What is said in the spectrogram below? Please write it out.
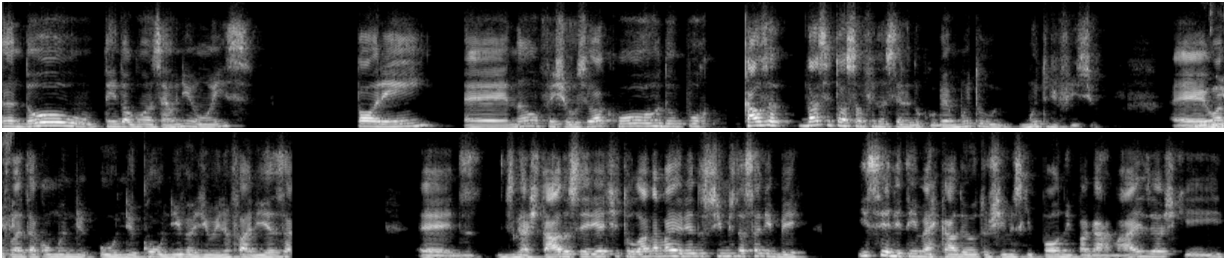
andou tendo algumas reuniões, porém é, não fechou o seu acordo por causa da situação financeira do clube. É muito, muito difícil. É, Muito um difícil. atleta como, o com o nível de William Farias é, des- desgastado seria titular na maioria dos times da Série B. E se ele tem mercado em outros times que podem pagar mais, eu acho que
